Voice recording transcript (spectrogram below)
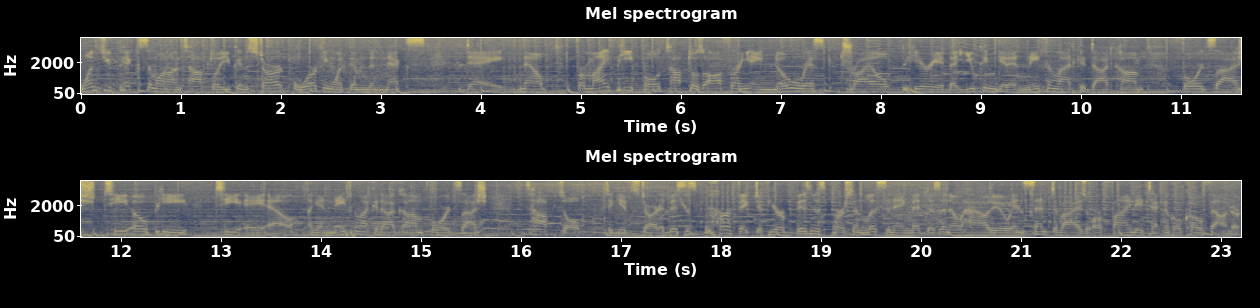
once you pick someone on Toptal, you can start working with them the next day. Now, for my people, Toptal's offering a no risk trial period that you can get at nathanlatka.com forward slash T O P T A L. Again, nathanlatka.com forward slash Toptal to get started. This is perfect if you're a business person listening that doesn't know how to incentivize or find a technical co founder.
